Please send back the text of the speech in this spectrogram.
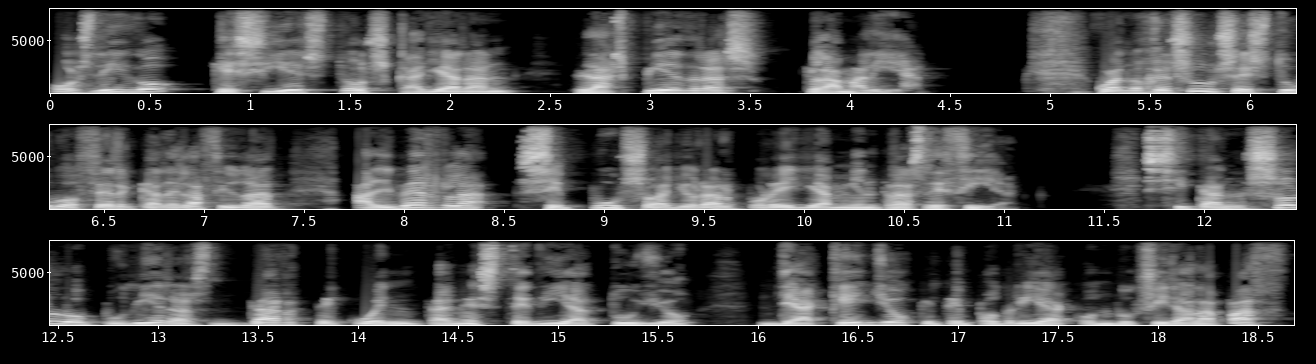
Os digo que si éstos callaran, las piedras clamarían. Cuando Jesús estuvo cerca de la ciudad, al verla se puso a llorar por ella mientras decía, Si tan solo pudieras darte cuenta en este día tuyo de aquello que te podría conducir a la paz,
